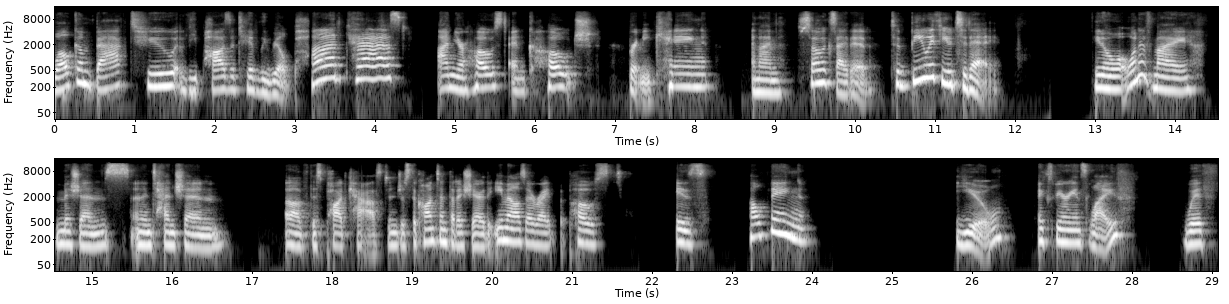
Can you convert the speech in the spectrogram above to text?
Welcome back to the Positively Real podcast. I'm your host and coach, Brittany King, and I'm so excited to be with you today. You know, one of my missions and intention of this podcast and just the content that I share, the emails I write, the posts is helping you experience life with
